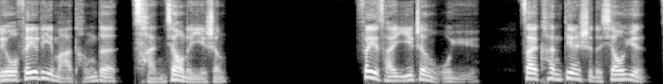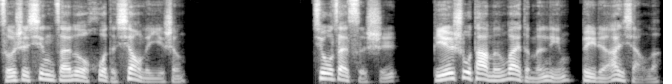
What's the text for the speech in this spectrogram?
柳飞立马疼得惨叫了一声，废材一阵无语，在看电视的肖韵则是幸灾乐祸的笑了一声。就在此时，别墅大门外的门铃被人按响了。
